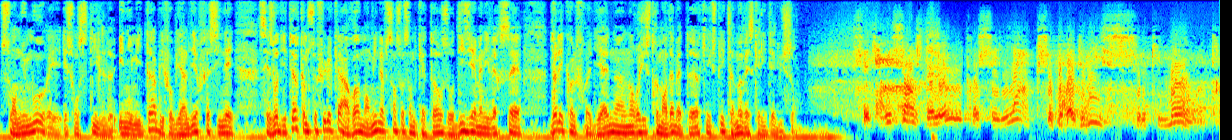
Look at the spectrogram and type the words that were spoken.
son humour et, et son style inimitable, il faut bien le dire, fascinait ses auditeurs, comme ce fut le cas à Rome en 1974, au dixième anniversaire de l'école freudienne, un enregistrement d'amateur qui explique la mauvaise qualité du son. Cette jouissance de l'autre, c'est là que se produit ce qui montre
